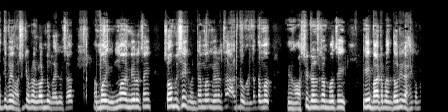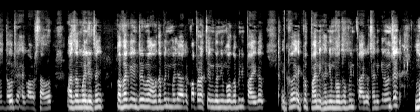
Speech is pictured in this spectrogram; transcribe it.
कतिपय हस्पिटलमा लड्नु भएको छ। म म मेरो चाहिँ चौबिसै घन्टामा मेरो चाहिँ आठ नौ घन्टा त म हस्पिटल र म चाहिँ यही बाटोमा दौडिराखेको दौडिरहेको अवस्था हो। आज मैले चाहिँ तपाईँको इन्टरभ्यूमा आउँदा पनि मैले आज कपडा चेन्ज गर्ने मौका पनि पाइनँ। एक एक पानी खाने मौका पनि पाएको छैन। किनभने चाहिँ म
